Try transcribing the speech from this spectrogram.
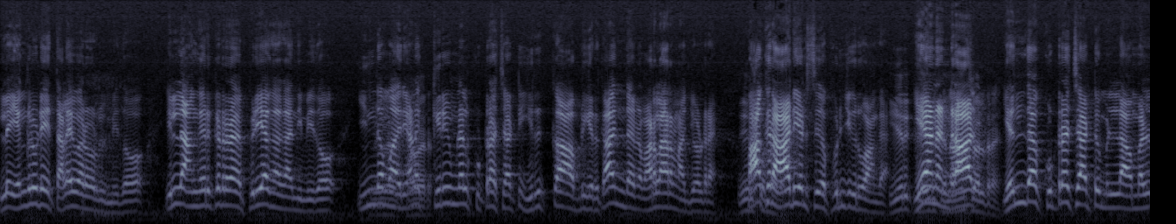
இல்லை எங்களுடைய தலைவர் அவர்கள் மீதோ இல்லை அங்க இருக்கிற பிரியங்கா காந்தி மீதோ இந்த மாதிரியான. கிரிமினல் குற்றச்சாட்டு இருக்கா அப்படிங்கிறதா இந்த வரலாறை நான் சொல்றேன். பார்க்குற. ஆடியன்ஸ் புரிஞ்சுக்கிடுவாங்க ஏனென்றால். எந்த குற்றச்சாட்டும் இல்லாமல்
